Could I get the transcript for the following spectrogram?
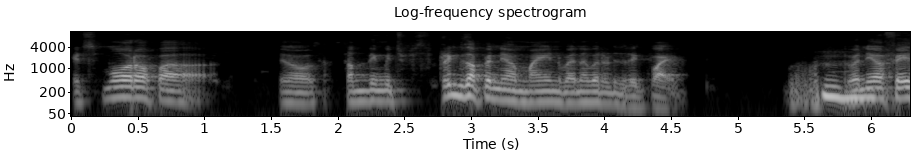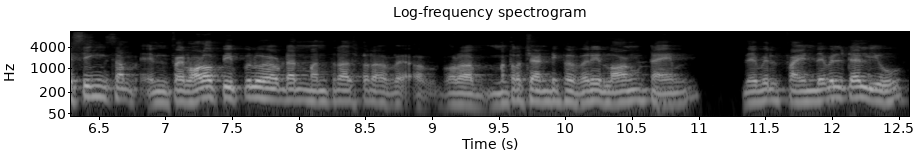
It's more of a you know something which springs up in your mind whenever it is required. When Mhm. you're facing some, in fact, a lot of people who have done mantras for a, or a mantra chanting for a very long time, they will find, they will tell you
